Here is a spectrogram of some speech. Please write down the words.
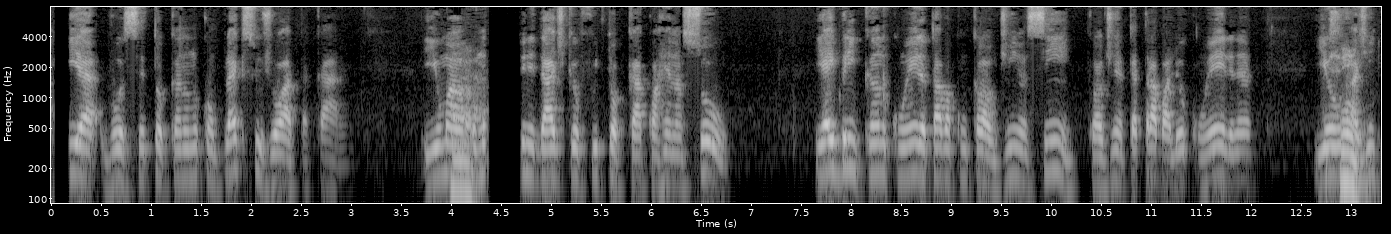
via você tocando no Complexo J, cara. E uma, ah. uma oportunidade que eu fui tocar com a Rena Soul, e aí brincando com ele, eu tava com o Claudinho assim, o Claudinho até trabalhou com ele, né? E eu, a gente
